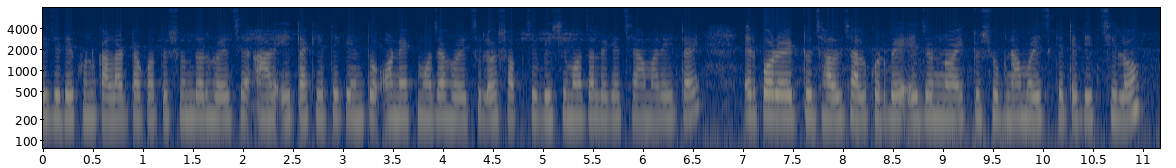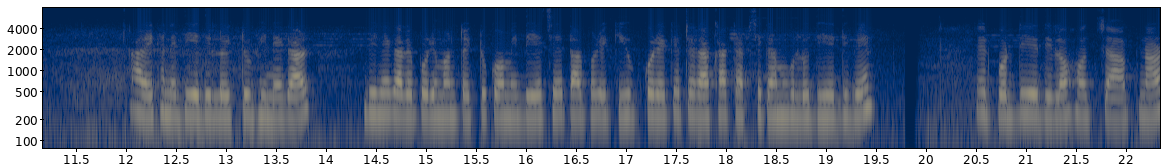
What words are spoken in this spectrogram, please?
এই যে দেখুন, কালারটা কত সুন্দর হয়েছে। আর এটা খেতে কিন্তু অনেক মজা হয়েছিল। সবচেয়ে বেশি মজা লেগেছে আমার এইটাই। এরপরে একটু ঝাল ঝাল করবে এই জন্য একটু শুকনা মরিচ কেটে দিচ্ছিল। আর এখানে দিয়ে দিল একটু ভিনেগার। ভিনেগারের পরিমাণটা একটু কমই দিয়েছে। তারপরে কিউব করে কেটে রাখা ক্যাপসিকামগুলো দিয়ে দিবে। এরপর দিয়ে দিল হচ্ছে আপনার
